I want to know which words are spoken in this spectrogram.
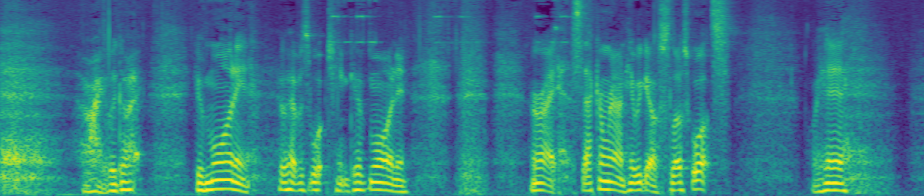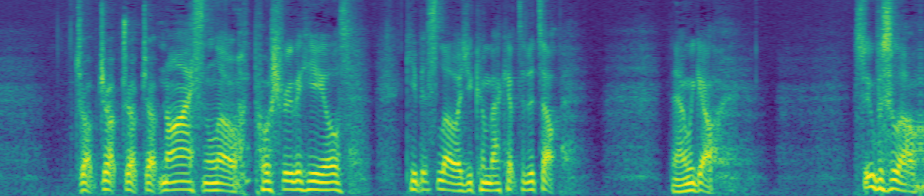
All right, we got it. Good morning, whoever's watching. Good morning. All right, second round. Here we go. Slow squats. We're here. Drop, drop, drop, drop. Nice and low. Push through the heels. Keep it slow as you come back up to the top. Down we go. Super slow.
